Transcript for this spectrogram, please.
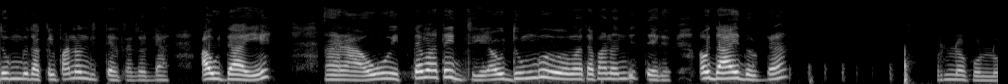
ದುಂಬು ದಕ್ಕಲ್ ಪನೊಂದಿತ್ತಿರ್ತಾರೆ ದೊಡ್ಡ ಅವು ದಾಯಿ ಆ, ಅವು ಇತ್ತ ಮಾತ ಇಜ್ಜಿ ಅವು ದುಂಬು ಮಾತ ಪನೊಂದಿತ್ತೇರು ಅವು ದಾಯಿ ದೊಡ್ಡ ಪೊರ್ನ ಪೊಣ್ಣು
